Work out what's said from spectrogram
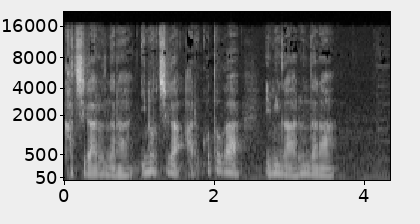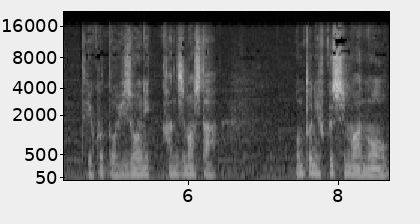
価値があるんだな命があることが意味があるんだなっていうことを非常に感じました。本当に福島の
